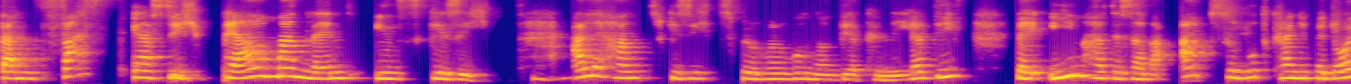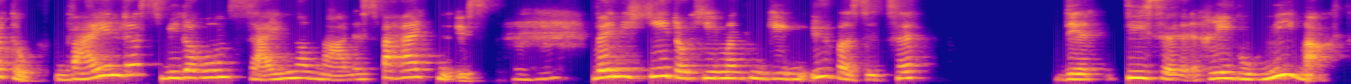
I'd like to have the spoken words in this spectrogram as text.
dann fasst er sich permanent ins Gesicht. Mhm. Alle Handgesichtsberührungen wirken negativ. Bei ihm hat es aber absolut keine Bedeutung, weil das wiederum sein normales Verhalten ist. Mhm. Wenn ich jedoch jemanden gegenüber sitze, der diese Regung nie macht,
